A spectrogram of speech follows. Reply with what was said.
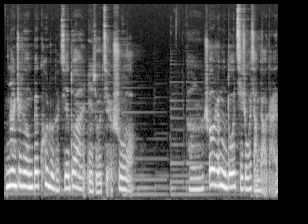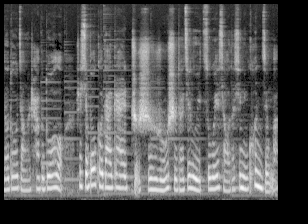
那这段被困住的阶段也就结束了。嗯，说了这么多，其实我想表达的都讲的差不多了。这期播客大概只是如实的记录一次微小的心理困境吧。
